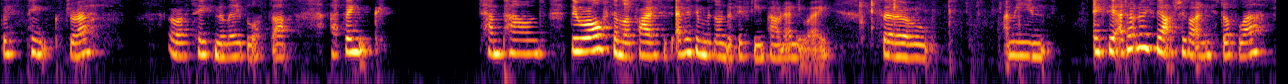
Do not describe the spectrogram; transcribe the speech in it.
this pink dress oh i've taken the label off that. I think 10 pounds. They were all similar prices. Everything was under 15 pound anyway. So i mean if they i don't know if they actually got any stuff left.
